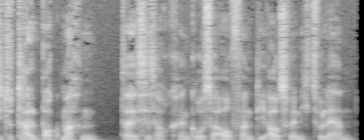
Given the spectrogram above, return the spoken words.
die total Bock machen. Da ist es auch kein großer Aufwand, die auswendig zu lernen.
